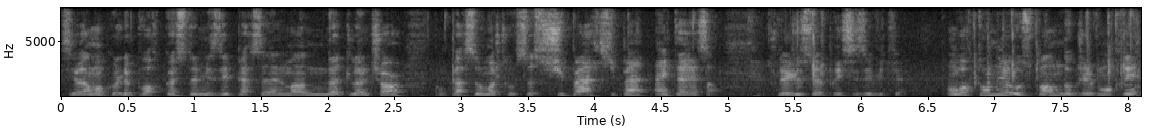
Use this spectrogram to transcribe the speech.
C'est vraiment cool de pouvoir customiser personnellement notre launcher. Donc, perso, moi, je trouve ça super, super intéressant. Je voulais juste le préciser vite fait. On va retourner au spawn. Donc, je vais vous montrer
